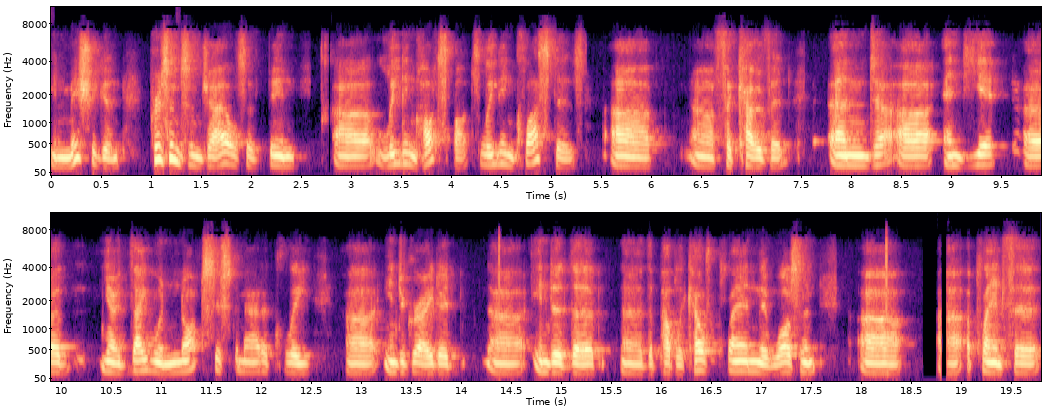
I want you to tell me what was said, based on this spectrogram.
in Michigan, prisons and jails have been uh, leading hotspots, leading clusters for COVID. And, and yet, you know, they were not systematically integrated uh, into the uh, the public health plan. There wasn't uh, uh, a plan for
